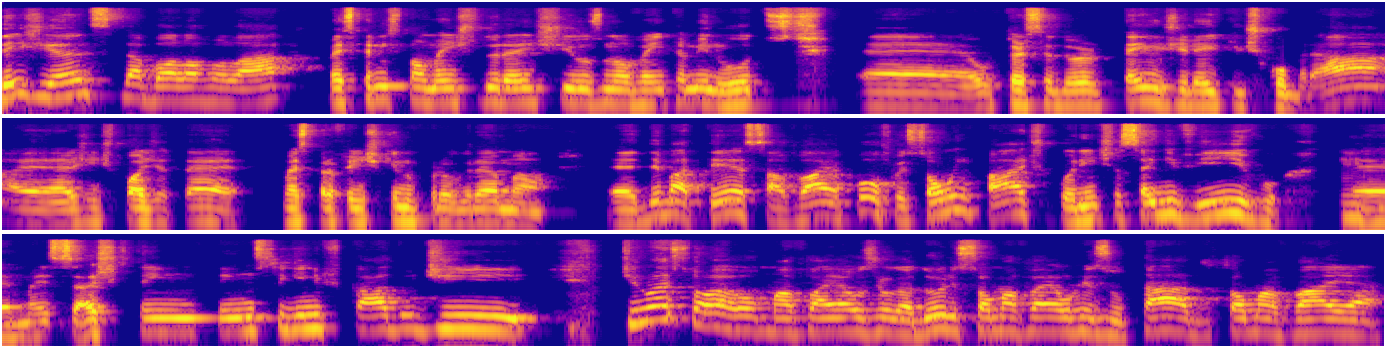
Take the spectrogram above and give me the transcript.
desde antes da bola rolar, mas principalmente durante os 90 minutos. É, o torcedor tem o direito de cobrar, é, a gente pode até mais para frente aqui no programa é, debater essa vaia, pô, foi só um empate, o Corinthians segue vivo, é, uhum. mas acho que tem, tem um significado de, de não é só uma vaia aos jogadores, só uma vaia ao resultado, só uma vaia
